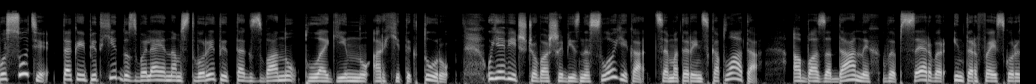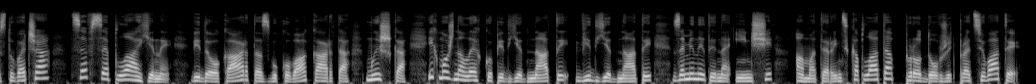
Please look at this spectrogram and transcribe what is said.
По суті, такий підхід дозволяє нам створити так звану плагінну архітектуру. Уявіть, що ваша бізнес-логіка – це материнська плата, а база даних, веб-сервер, інтерфейс користувача – це все плагіни – відеокарта, звукова карта, мишка. Їх можна легко під'єднати, від'єднати, замінити на інші, а материнська плата продовжить працювати.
